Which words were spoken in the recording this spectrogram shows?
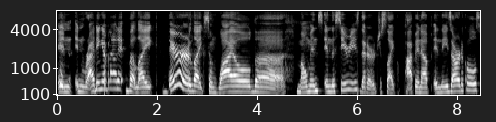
in in writing about it, but like there are like some wild uh moments in the series that are just like popping up in these articles,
